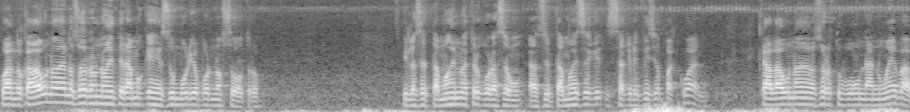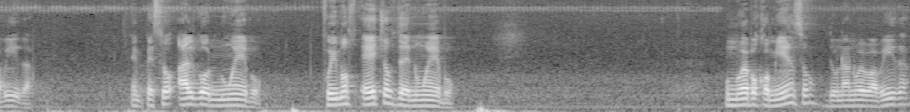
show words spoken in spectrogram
Cuando cada uno de nosotros nos enteramos que Jesús murió por nosotros y lo aceptamos en nuestro corazón, aceptamos ese sacrificio pascual, cada uno de nosotros tuvo una nueva vida. Empezó algo nuevo. Fuimos hechos de nuevo un nuevo comienzo, de una nueva vida,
